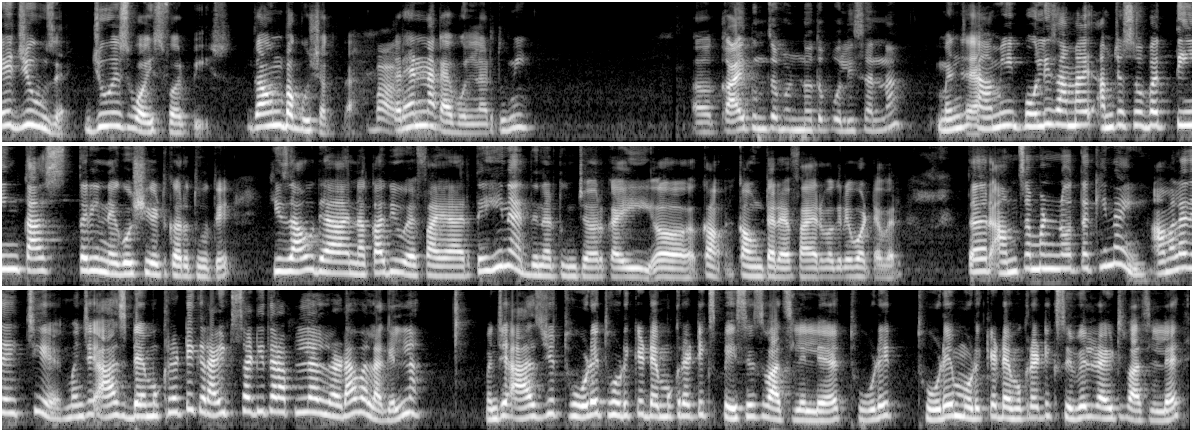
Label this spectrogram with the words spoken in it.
हे ज्यूज आहे. ज्यूइश व्हॉइस फॉर पीस जाऊन बघू शकता. तर ह्यांना काय बोलणार तुम्ही? अं, काय तुमचं म्हणणं होतं पोलिसांना? म्हणजे आम्ही पोलीस आम्हाला आमच्यासोबत तीन तास तरी नेगोशिएट करत होते. की जाऊ द्या नका देऊ एफ आय आर तेही नाही देणार तुमच्यावर काही काउंटर एफ आय आर वगैरे वॉट एव्हर तर आमचं म्हणणं होतं की नाही आम्हाला द्यायची आहे. म्हणजे आज डेमोक्रॅटिक राईट्ससाठी तर आपल्याला लढावं लागेल ना? म्हणजे आज जे थोडे थोडके डेमोक्रॅटिक स्पेसेस वाचलेले आहेत थोडे थोडे मोडके डेमोक्रॅटिक सिव्हिल राईट्स वाचलेले आहेत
